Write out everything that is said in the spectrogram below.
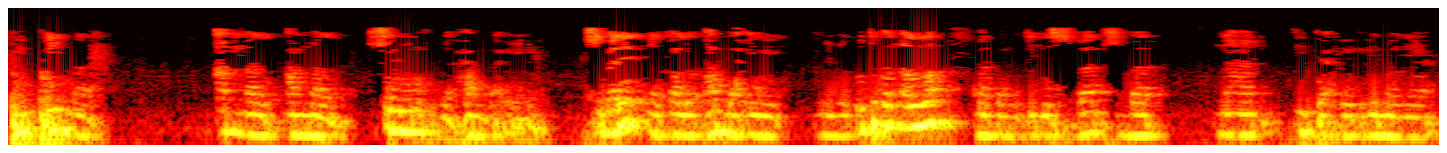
diterima amal-amal seluruhnya hamba ini. Sebaliknya kalau hamba ini menyekutukan Allah maka menjadi sebab-sebab nah tidak diterimanya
